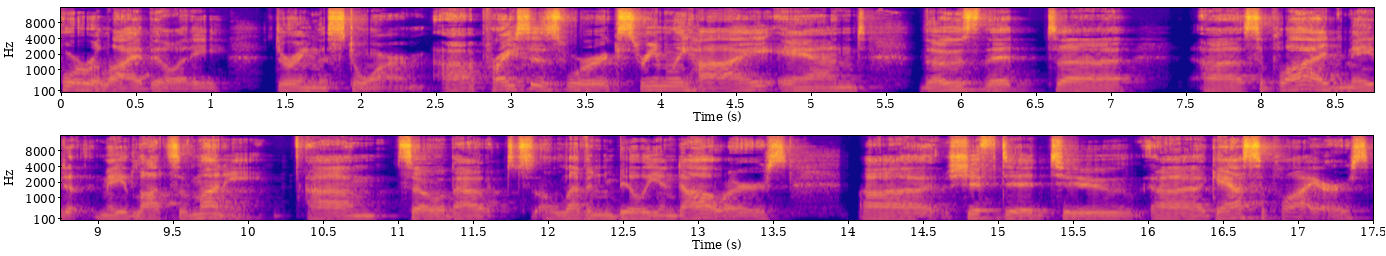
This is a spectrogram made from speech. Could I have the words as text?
poor reliability during the storm. Uh, prices were extremely high, and those that uh, uh, supplied made made lots of money. Um, so about eleven billion dollars uh, shifted to uh, gas suppliers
